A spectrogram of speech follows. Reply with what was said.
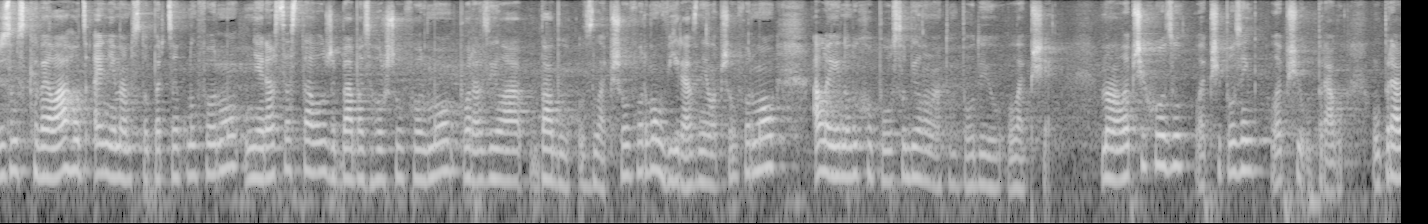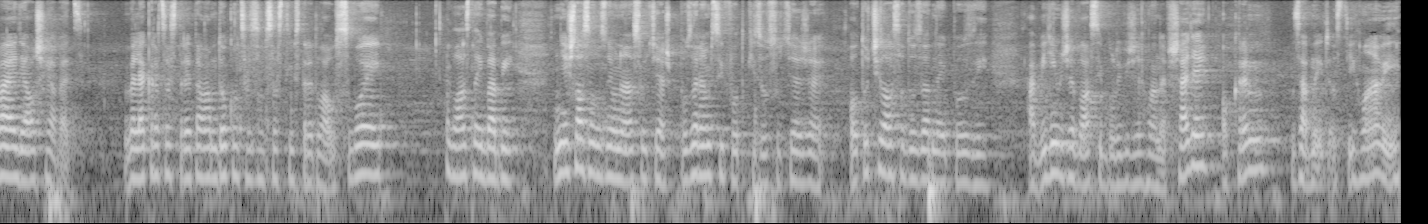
že som skvelá, hoď aj nemám 100% formu. Neraz sa stalo, že baba s horšou formou porazila babu s lepšou formou, výrazne lepšou formou, ale jednoducho pôsobila na tom pódiu lepšie. Mala lepšiu chôdzu, lepší pozing, lepšiu úpravu. Úprava je ďalšia vec. Veľakrát sa stretávam, dokonca som sa s tým stretla u svojej vlastnej baby. Nešla som s ňou na súťaž, pozerám si fotky zo súťaže, otočila sa do zadnej pozy a vidím, že vlasy boli vyžehlené všade, okrem zadnej časti hlavy.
